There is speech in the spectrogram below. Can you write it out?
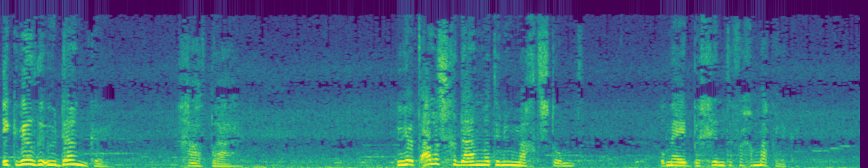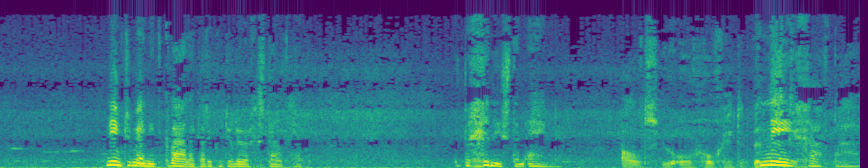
Ik wilde u danken, gaaf Bra. U hebt alles gedaan wat in uw macht stond om mij het begin te vergemakkelijken. Neemt u mij niet kwalijk dat ik u teleurgesteld heb. Het begin is ten einde. Als uw hoogheid het bent. Nee, graaf Brahe.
